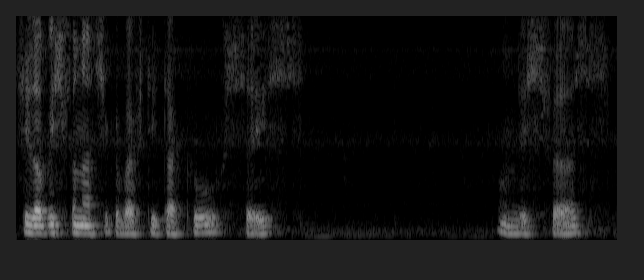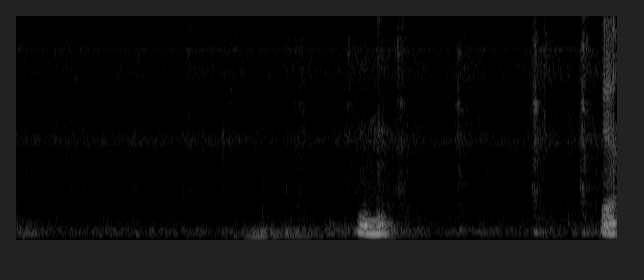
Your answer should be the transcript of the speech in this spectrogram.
Srila Vishwanath Thakur says on this verse. Mm-hmm. Yeah.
